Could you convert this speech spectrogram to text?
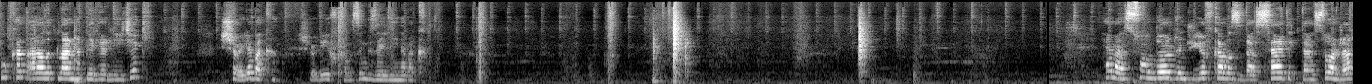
Bu kat aralıklarını belirleyecek. Şöyle bakın. Şöyle yufkamızın güzelliğine bakın. Hemen son dördüncü yufkamızı da serdikten sonra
